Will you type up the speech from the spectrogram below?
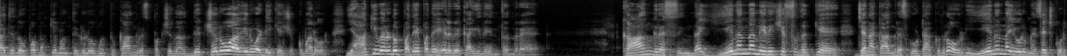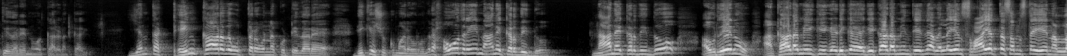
ರಾಜ್ಯದ ಉಪಮುಖ್ಯಮಂತ್ರಿಗಳು ಮತ್ತು ಕಾಂಗ್ರೆಸ್ ಪಕ್ಷದ ಅಧ್ಯಕ್ಷರೂ ಆಗಿರುವ ಡಿ ಕೆ ಶಿವಕುಮಾರ್ ಅವರು ಯಾಕೆ ಇವೆರಡು ಪದೇ ಪದೇ ಹೇಳಬೇಕಾಗಿದೆ ಅಂತಂದರೆ ಕಾಂಗ್ರೆಸ್ಸಿಂದ ಏನನ್ನು ನಿರೀಕ್ಷಿಸೋದಕ್ಕೆ ಜನ ಕಾಂಗ್ರೆಸ್ಗೆ ಓಟ್ ಹಾಕಿದ್ರು, ಅವ್ರಿಗೆ ಏನನ್ನು ಇವರು ಮೆಸೇಜ್ ಕೊಡ್ತಿದ್ದಾರೆ ಎನ್ನುವ ಕಾರಣಕ್ಕಾಗಿ. ಎಂಥ ಠೇಂಕಾರದ ಉತ್ತರವನ್ನು ಕೊಟ್ಟಿದ್ದಾರೆ ಡಿ ಕೆ ಶಿವಕುಮಾರ್ ಅವರು ಅಂದರೆ, ಹೌದ್ರಿ, ನಾನೇ ಕರೆದಿದ್ದು. ನಾನೇ ಕರೆದಿದ್ದು ಅವ್ರದ್ದೇನು ಅಕಾಡೆಮಿ ಗಿಡಿಕ ಅಕಾಡೆಮಿ ಅಂತ ಇದೆ ಅವೆಲ್ಲ ಏನು ಸ್ವಾಯತ್ತ ಸಂಸ್ಥೆ ಏನಲ್ಲ.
